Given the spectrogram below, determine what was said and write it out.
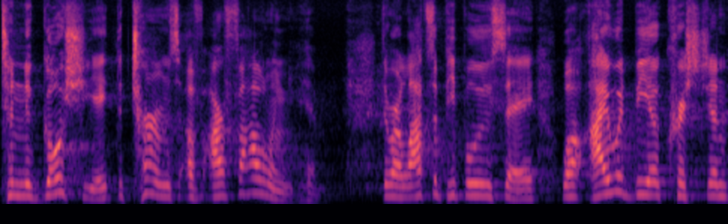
to negotiate the terms of our following him. There are lots of people who say, well, I would be a Christian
